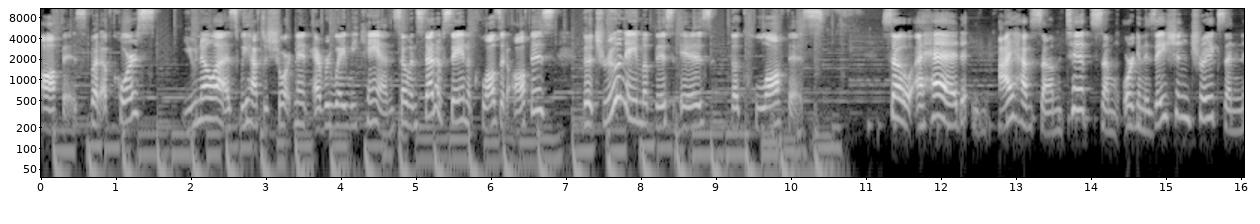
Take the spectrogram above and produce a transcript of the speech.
office, but of course, you know us, we have to shorten it every way we can. So instead of saying a closet office, the true name of this is the Cloffice. So ahead, I have some tips, some organization tricks, and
